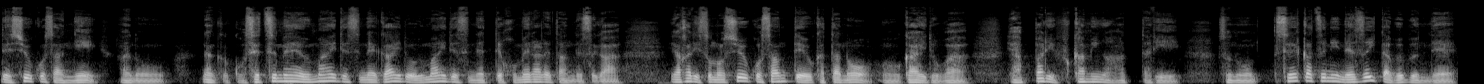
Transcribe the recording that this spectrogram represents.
で、修子さんに、あの、なんかこう説明うまいですね、ガイドうまいですねって褒められたんですが、やはりその修子さんっていう方のガイドは、やっぱり深みがあったり、その生活に根付いた部分で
